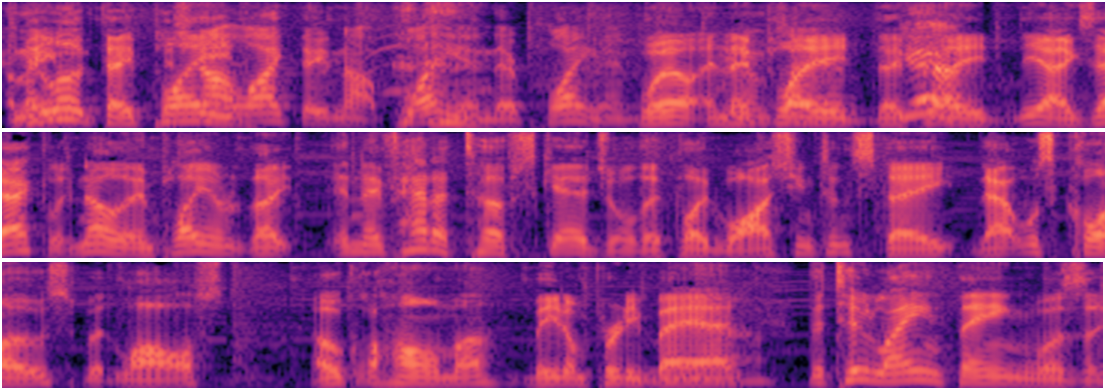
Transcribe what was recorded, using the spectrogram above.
I mean, look, they played. It's not like they're not playing; they're playing. Well, and You they played. They Yeah. played. Yeah, exactly. No, and playing. They and they've had a tough schedule. They played Washington State. That was close, but lost. Oklahoma beat them pretty bad. The Tulane thing was a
